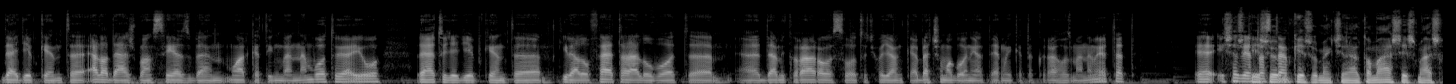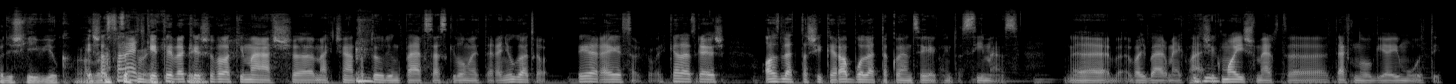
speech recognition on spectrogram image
de egyébként eladásban, salesben, marketingben nem volt olyan jó, lehet, hogy egyébként kiváló feltaláló volt, de amikor arról szólt, hogy hogyan kell becsomagolni a terméket, akkor ahhoz már nem értett. És ezért és később, aztán... később megcsinálta más, és máshogy is hívjuk. És aztán egy-két évvel később valaki más megcsinálta tőlünk pár száz kilométerre nyugatra, délre, északra vagy keletre, és az lett a siker, abból lettek olyan cégek, mint a Siemens, vagy bármelyik másik, ma ismert technológiai multi.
